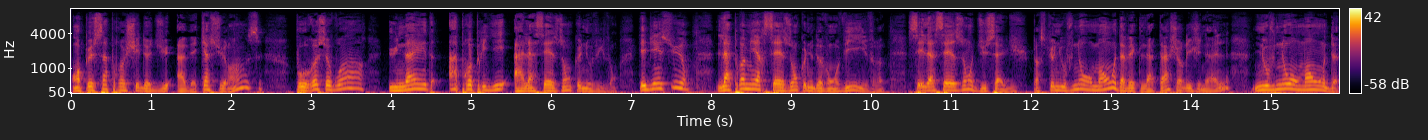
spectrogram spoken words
On peut s'approcher de Dieu avec assurance pour recevoir une aide appropriée à la saison que nous vivons. Et bien sûr, la première saison que nous devons vivre, c'est la saison du salut, parce que nous venons au monde avec la tâche originelle, nous venons au monde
